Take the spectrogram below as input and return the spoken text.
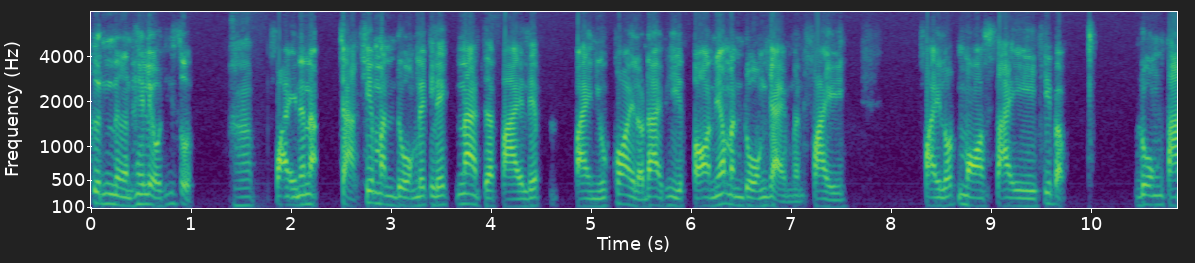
ขึ้นเนินให้เร็วที่สุด ครับ ไฟนั้นอะ จากที่มันดวงเล็ก ๆ น่าจะปลายเล็บปลายนิ้วก้อยเราได้พี่ ตอนเนี้ยมันดวงใหญ่เหมือนไฟ ไฟรถมอไซค์ที่แบบดวงตา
